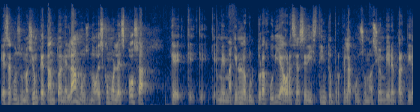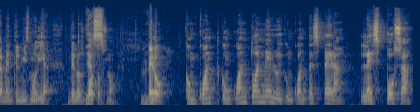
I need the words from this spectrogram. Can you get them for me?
Esa consumación que tanto anhelamos, ¿no? Es como la esposa que, me imagino en la cultura judía ahora se hace distinto porque la consumación viene prácticamente el mismo día de los votos, ¿no? Pero con, cuánto anhelo y con cuánta espera la esposa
